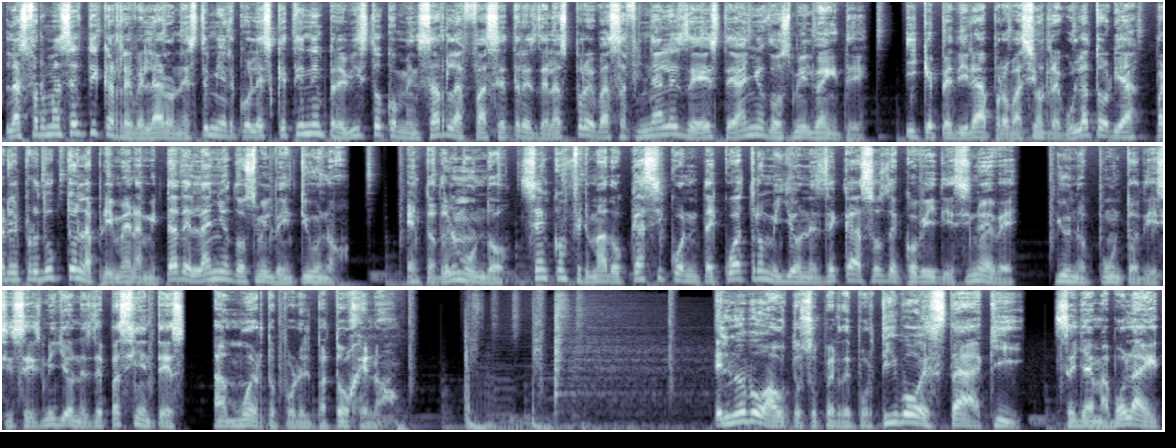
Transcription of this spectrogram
Las farmacéuticas revelaron este miércoles que tienen previsto comenzar la fase 3 de las pruebas a finales de este año 2020 y que pedirá aprobación regulatoria para el producto en la primera mitad del año 2021. En todo el mundo se han confirmado casi 44 millones de casos de COVID-19 y 1.16 millones de pacientes han muerto por el patógeno. El nuevo auto superdeportivo está aquí. Se llama Bolide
